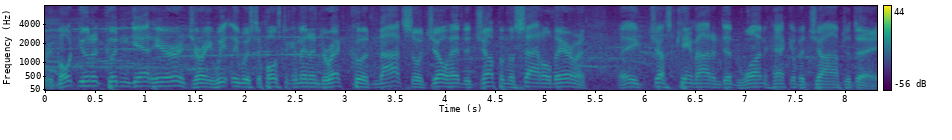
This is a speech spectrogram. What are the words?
Remote unit couldn't get here. Jerry Wheatley was supposed to come in and direct, could not. So Joe had to jump in the saddle there, and they just came out and did one heck of a job today.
